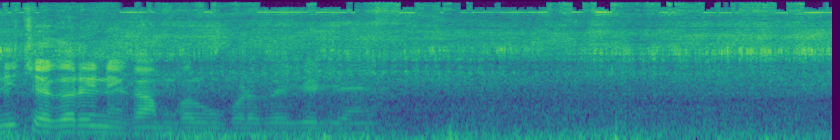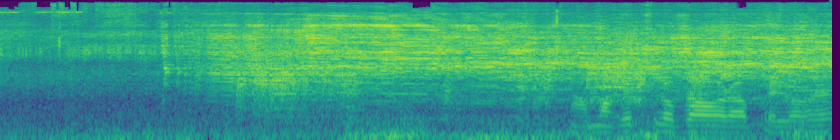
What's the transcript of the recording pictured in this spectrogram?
નીચે કરીને કામ કરવું પડે ભાઈ જેલી અહીંયા આમાં કેટલો પાવર આપેલો છે?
